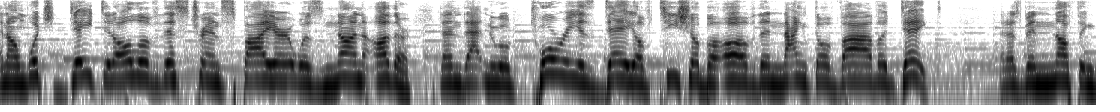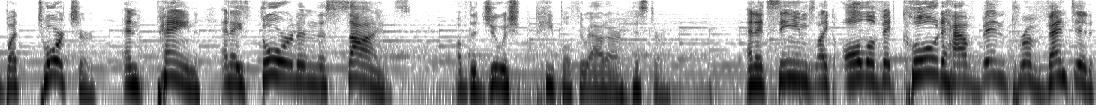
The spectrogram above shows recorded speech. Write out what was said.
And on which date did all of this transpire? It was none other than that notorious day of Tisha B'Av, the ninth of Av, a date that has been nothing but torture and pain and a thorn in the sides of the Jewish people throughout our history. And it seems like all of it could have been prevented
